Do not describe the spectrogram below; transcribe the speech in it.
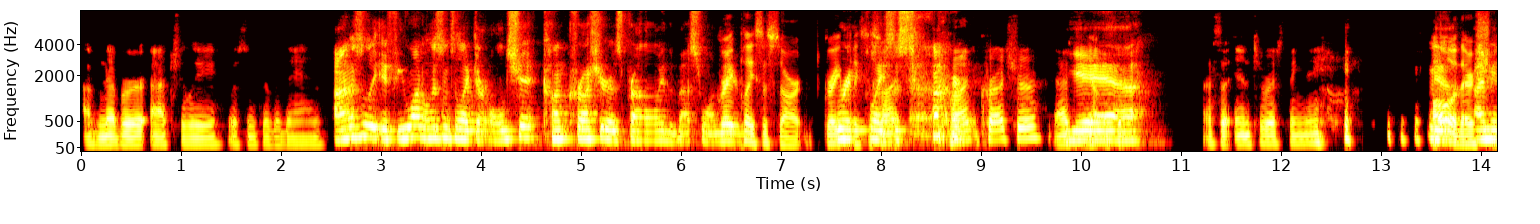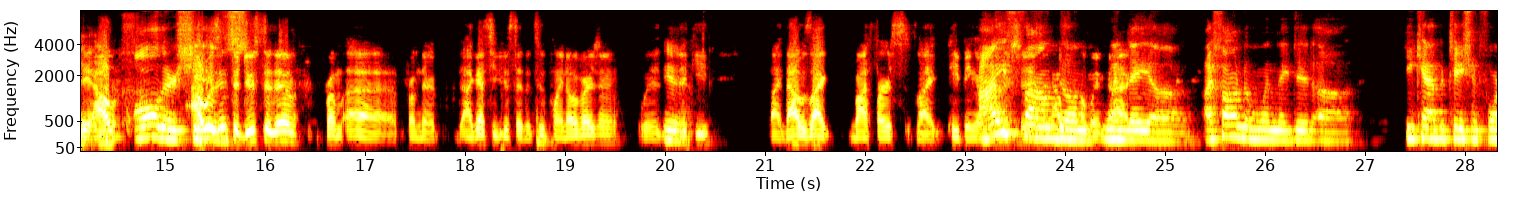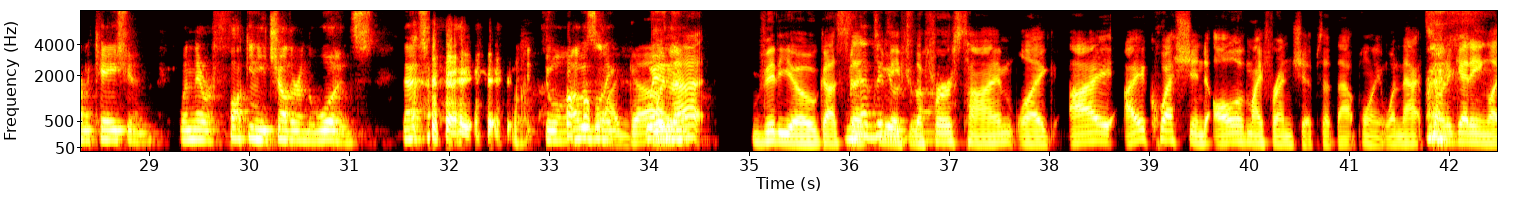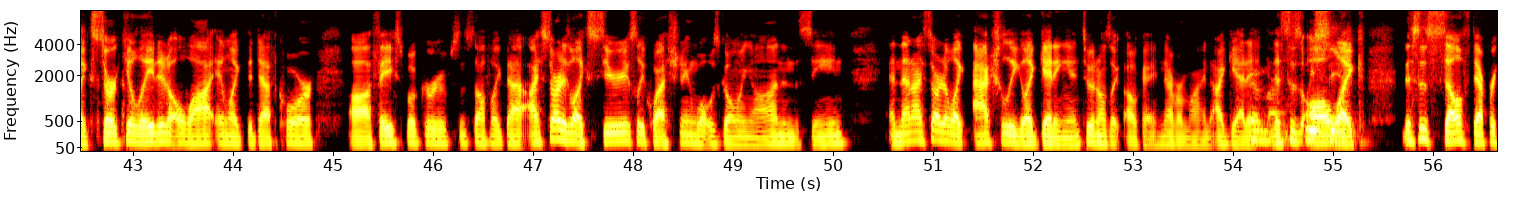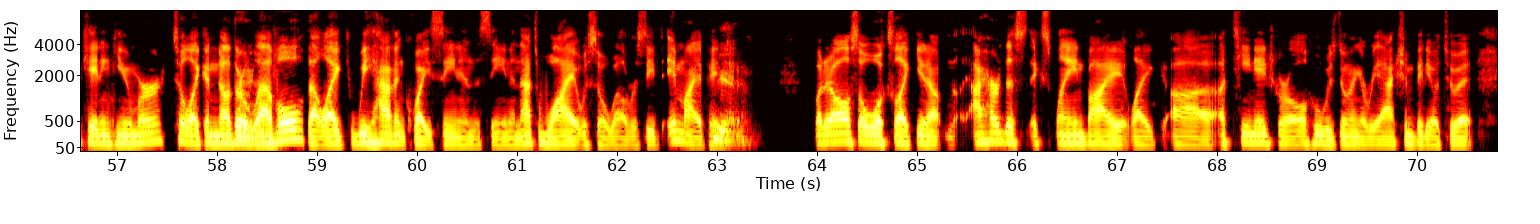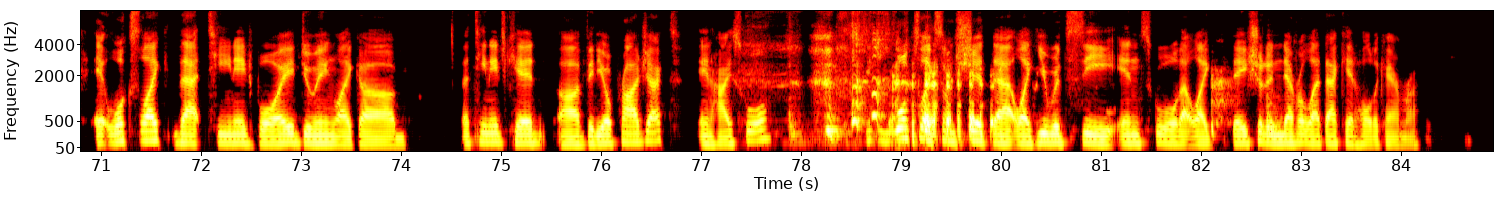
I've never actually listened to the band. honestly, if you want to listen to like their old shit, Cunt Crusher is probably the best one. Great They're- place to start. Great, Great place, place to to start. start. Cunt Crusher. That's, Yeah. that's an interesting name. All of their I shit. Yeah, I, all their shit. I was introduced to them from uh from their I guess you could say the 2.0 version with Yeah. Vicky. Like that was like my first like peeping. I their shit, found I- I them when back. they uh I found them when they did uh decapitation fornication when they were fucking each other in the woods. That's cool. I was oh like, my god. wait when that video got sent to me video for the first time, like I I questioned all of my friendships at that point when that started getting like circulated a lot in like the deathcore uh Facebook groups and stuff like that. I started like seriously questioning what was going on in the scene. And then I started like actually like getting into it and I was like, okay, never mind. I get it. This is We all see it. like this is self-deprecating humor to like another Mhm. level that like we haven't quite seen in the scene. And that's why it was so well received, in my opinion Yeah. But it also looks like you know i heard this explained by like uh, a teenage girl who was doing a reaction video to it it looks like that teenage boy doing like a, a teenage kid uh, video project in high school it looks like some shit that like you would see in school that like they should have never let that kid hold a camera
